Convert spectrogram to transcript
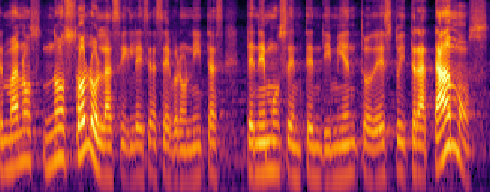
Hermanos, no solo las iglesias hebronitas tenemos entendimiento de esto y tratamos,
